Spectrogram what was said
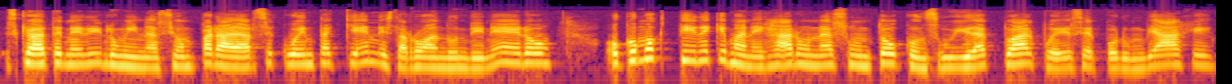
es que va a tener iluminación para darse cuenta quién está robando un dinero o cómo tiene que manejar un asunto con su vida actual, puede ser por un viaje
